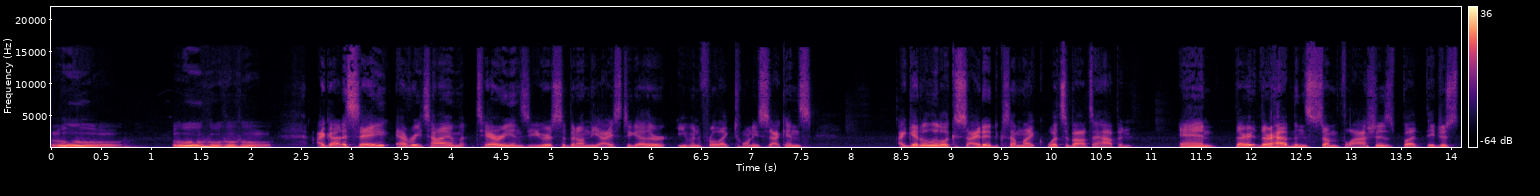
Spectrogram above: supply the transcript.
Ooh, ooh. I gotta say, every time Terry and Zegras have been on the ice together, even for like 20 seconds, I get a little excited because I'm like, "What's about to happen?" And there there have been some flashes, but they just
